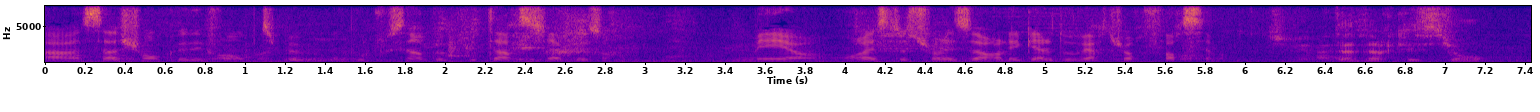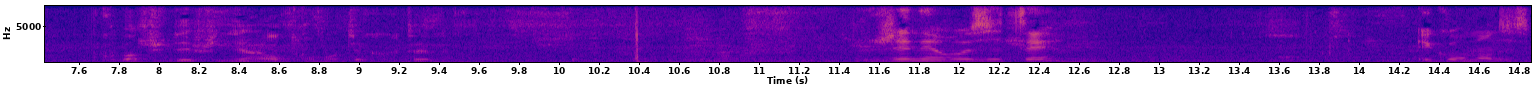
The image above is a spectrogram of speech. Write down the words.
Euh, sachant que des fois, un petit peu, on peut pousser un peu plus tard s'il y a besoin. Mais euh, on reste sur les heures légales d'ouverture, forcément. Dernière question. Comment tu définirais autrement tes cocktails? Générosité et gourmandise.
